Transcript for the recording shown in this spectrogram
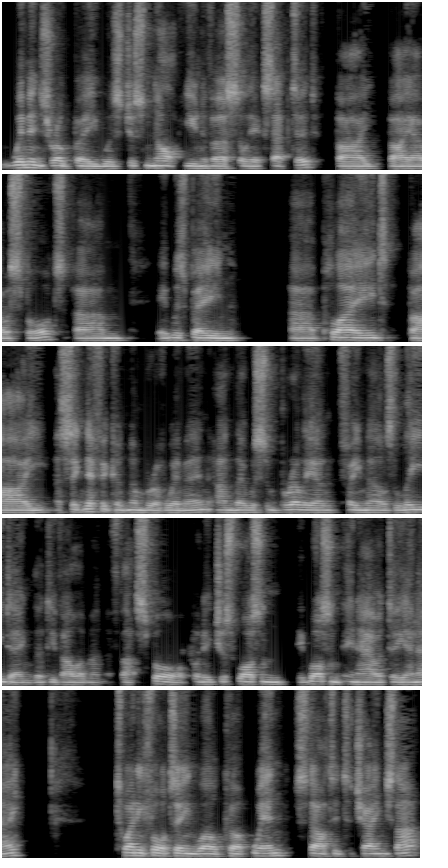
women's rugby was just not universally accepted by by our sport. Um, it was being uh, played by a significant number of women, and there were some brilliant females leading the development of that sport. But it just wasn't it wasn't in our DNA. 2014 World Cup win started to change that.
